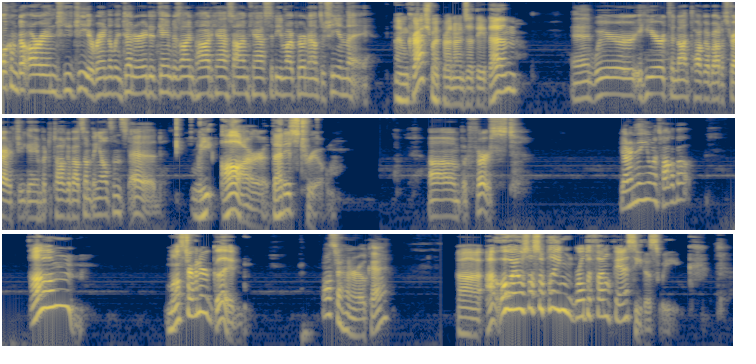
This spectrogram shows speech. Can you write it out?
Welcome to RNGG, a randomly generated game design podcast. I'm Cassidy, and my pronouns are she and they. I'm Crash, my pronouns are they, them. And we're here to not talk about a strategy game, but to talk about something else instead. We are. That is true. Um, but first, you got anything you want to talk about? Um. Monster Hunter, good. Monster Hunter, okay. Uh, I, oh, I was also playing World of Final Fantasy this week.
